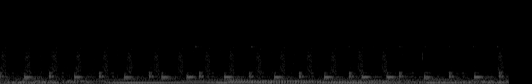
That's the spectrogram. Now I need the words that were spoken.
Hmm. I'll have one more look.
